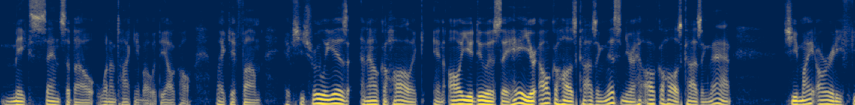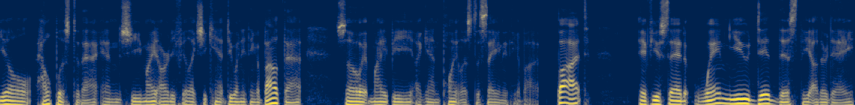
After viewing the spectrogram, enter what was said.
makes sense about what I'm talking about with the alcohol. Like if um if she truly is an alcoholic and all you do is say, "Hey, your alcohol is causing this and your alcohol is causing that," she might already feel helpless to that and she might already feel like she can't do anything about that. So it might be again pointless to say anything about it. But if you said when you did this the other day,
